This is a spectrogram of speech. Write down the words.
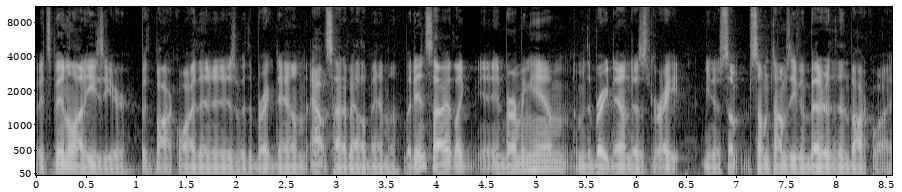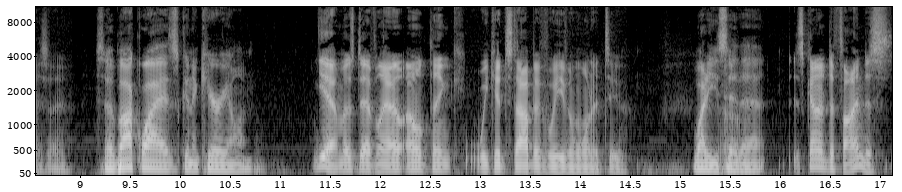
it's been a lot easier with Bakwai than it is with the breakdown outside of Alabama. But inside, like in Birmingham, I mean, the breakdown does great. You know, some sometimes even better than Bakwai. So So Bakwai is going to carry on. Yeah, most definitely. I don't, I don't think we could stop if we even wanted to. Why do you say Um, that? It's kind of defined us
